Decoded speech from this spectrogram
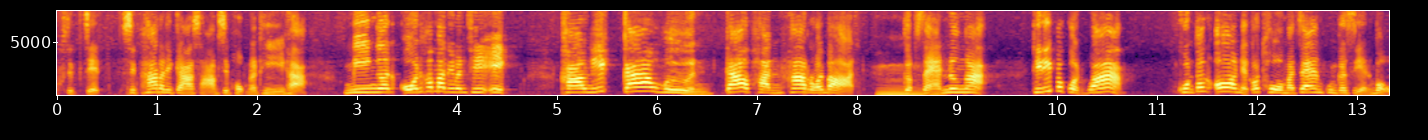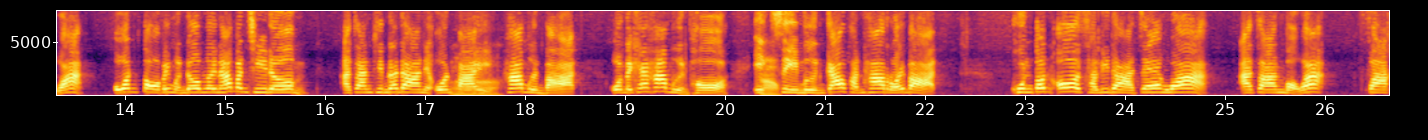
2567 15นาฬิกา36 นาทีค่ะ มีเงินโอนเข้ามาในบัญชีอีก คราวนี้ 99,500 บาทอืมเกือบแสนหนึ่งอะทีนี้ปรากฏว่า คุณต้นอ้อนเนี่ยก็โทรมาแจ้งคุณเกษียณบอกว่า โอนต่อไปเหมือนเดิมเลยนะ บัญชีเดิม อาจารย์พิมรดาเนี่ยโอนไป 50,000 บาท โอนไปแค่ 50,000 พอ อีก 49,500 บาท คุณต้นอ้อชลิดาแจ้งว่า อาจารย์บอกว่าฝาก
